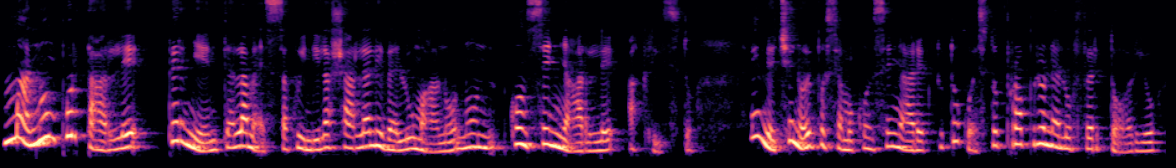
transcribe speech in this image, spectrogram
ma non portarle per niente alla messa, quindi lasciarle a livello umano, non consegnarle a Cristo. E invece noi possiamo consegnare tutto questo proprio nell'offertorio,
